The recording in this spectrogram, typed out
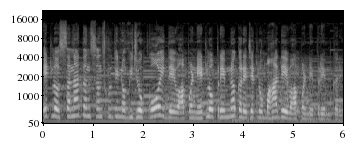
એટલો સનાતન સંસ્કૃતિનો બીજો કોઈ દેવ આપણને એટલો પ્રેમ ન કરે જેટલો મહાદેવ આપણને પ્રેમ કરે.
